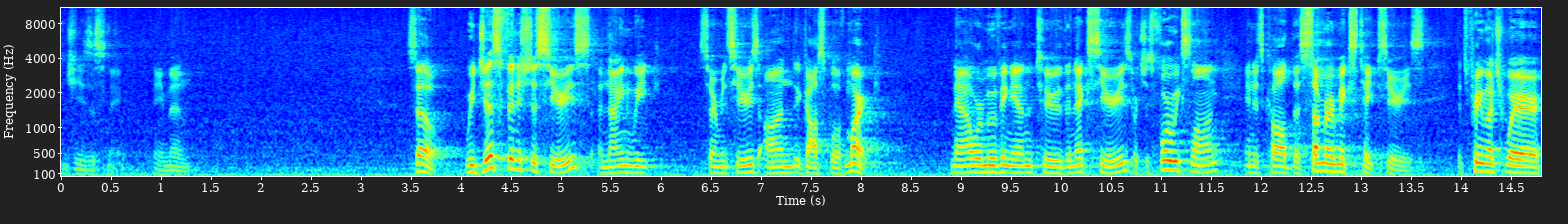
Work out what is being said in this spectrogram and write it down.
In Jesus' name, amen. So, we just finished a series, a nine week sermon series on the Gospel of Mark. Now we're moving into the next series, which is four weeks long, and it's called the Summer Mixtape Series. It's pretty much where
